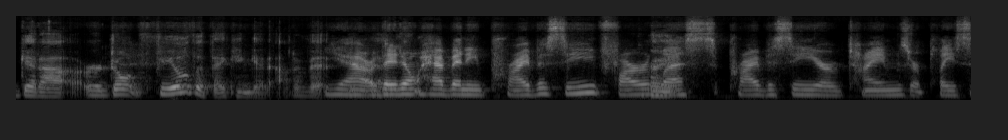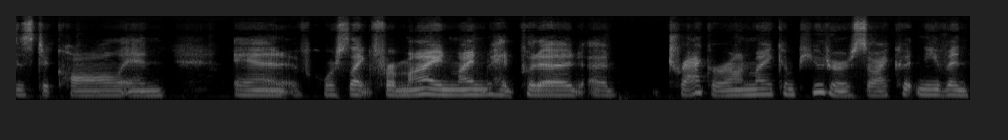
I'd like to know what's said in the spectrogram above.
get out or don't feel that they can get out of it. Yeah, because... or they don't have any privacy, far right. less privacy or times or places to call. And, and of course, like for mine, mine had put a, a tracker on my computer so i couldn't even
